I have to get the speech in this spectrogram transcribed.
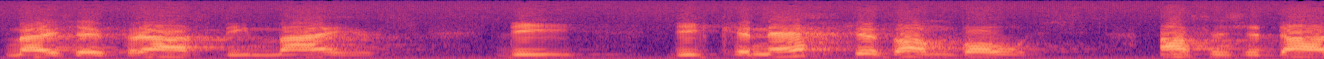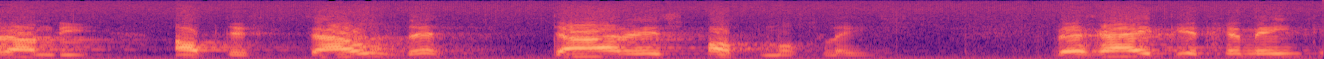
Maar ze vraagt die maaiers, die, die knechten van boos, als ze daar aan die, op de velden, daar is op mocht lezen. Begrijp je het gemeente?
